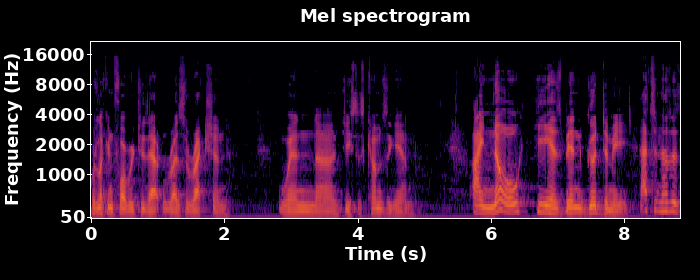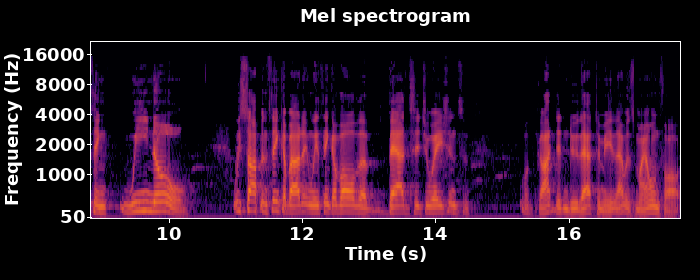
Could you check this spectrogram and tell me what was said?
we're looking forward to that resurrection when uh, Jesus comes again. I know he has been good to me. That's another thing we know. We stop and think about it and we think of all the bad situations. Well, God didn't do that to me. That was my own fault.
